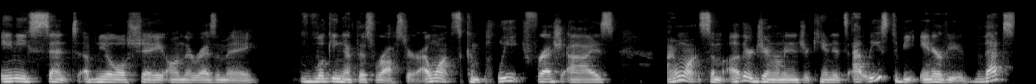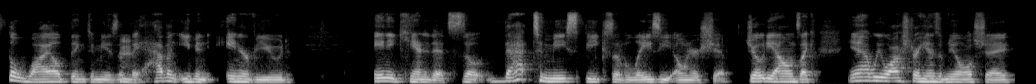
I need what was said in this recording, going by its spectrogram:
any scent of Neil Olshey on their resume looking at this roster. I want complete fresh eyes. I want some other general manager candidates at least to be interviewed. That's the wild thing to me is that Hmm. they haven't even interviewed any candidates. So that to me speaks of lazy ownership. Jody Allen's like, yeah, we washed our hands of Neil Olshey.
